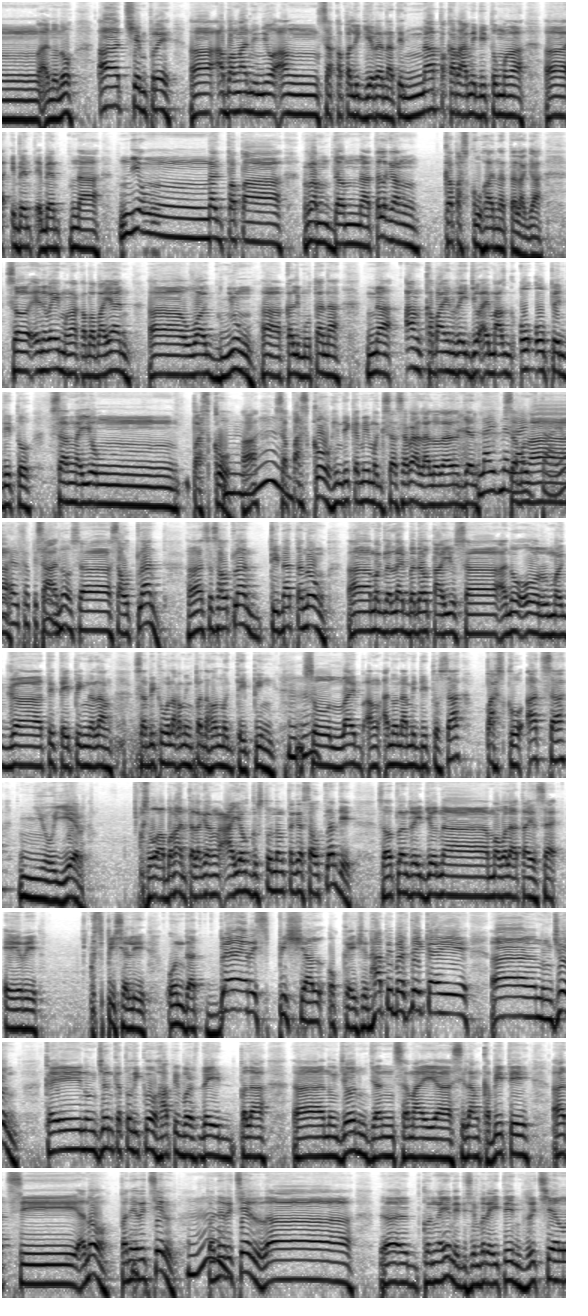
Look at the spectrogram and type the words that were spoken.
ano no. At syempre, ah, abangan ninyo ang sa kapaligiran natin. Napakarami ditong mga ah, event-event na yung nagpaparamdam na talagang kapaskuhan na talaga. So anyway mga kababayan, ah, wag niyong ah, kalimutan na na ang Kabayan Radio ay mag-o-open dito sa ngayong Pasko. Ha? Sa Pasko, hindi kami magsasara lalo lalo diyan sa live mga tayo, sa ano sa Southland. Ha, sa Southland, tinatanong, ah, magla-live ba daw tayo sa ano or mag-taping na lang. Sabi ko wala kaming panahon mag-taping. So live ang ano namin dito sa Pasko at sa New Year. So abangan talagang ayaw gusto ng taga Southland eh. Southland Radio na mawala tayo sa area especially on that very special occasion. Happy birthday kay ah, nung June. Kay nung June Katoliko, happy birthday pala ah, nung June dyan sa may ah, Silang Cavite. At si ano, Panirichel. Panirichel ah ah, kung ngayon eh, December 18, Richel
